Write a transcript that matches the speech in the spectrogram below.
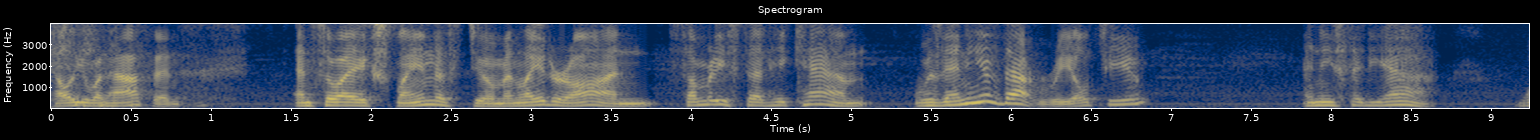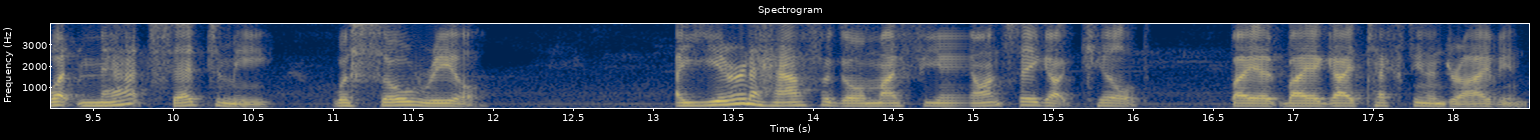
tell you what happened. And so I explained this to him, and later on, somebody said, "Hey Cam, was any of that real to you?" And he said, "Yeah. What Matt said to me was so real. A year and a half ago, my fiance got killed by a by a guy texting and driving."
